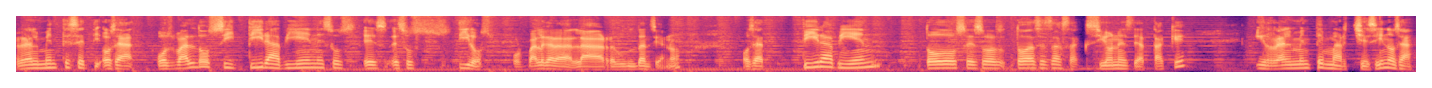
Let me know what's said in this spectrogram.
Realmente se, o sea, Osvaldo sí tira bien esos, esos tiros, por valga la, redundancia, ¿no? O sea, tira bien todos esos, todas esas acciones de ataque y realmente Marchesín, o sea,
